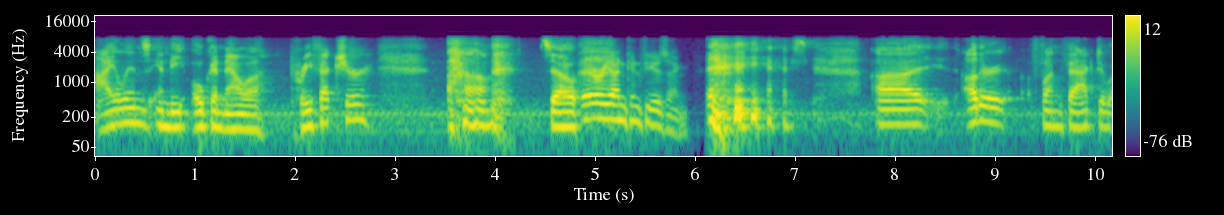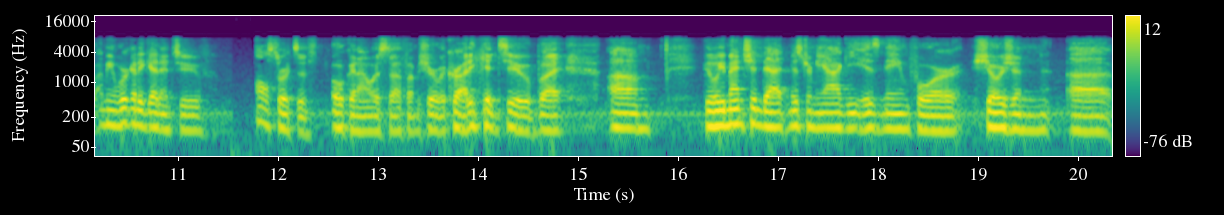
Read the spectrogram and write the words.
islands in the Okinawa Prefecture. Um, so, Very unconfusing. yes. Uh, other fun fact. I mean, we're going to get into all sorts of Okinawa stuff, I'm sure, with Karate Kid too. But um, we mentioned that Mr. Miyagi is named for Shojin uh,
